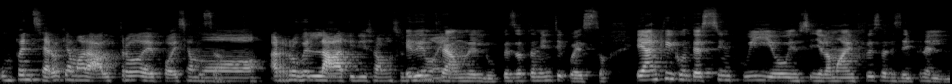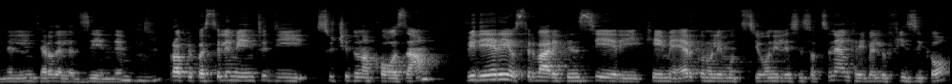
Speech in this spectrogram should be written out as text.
un pensiero chiama l'altro e poi siamo esatto. arrovellati, diciamo, su Ed di noi. Entriamo nel loop, esattamente questo. E anche il contesto in cui io insegno la mindfulness, ad esempio, nel, nell'interno delle aziende. Mm-hmm. Proprio questo elemento di succede una cosa, vedere e osservare i pensieri che emergono, le emozioni, le sensazioni anche a livello fisico,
